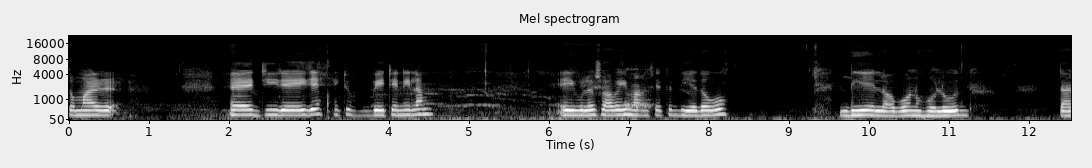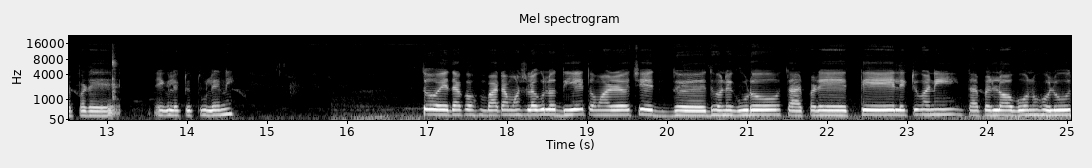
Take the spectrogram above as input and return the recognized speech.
তোমার জিরে, এই যে একটু বেটে নিলাম। এইগুলো সবই মাংসেতে দিয়ে দেবো। দিয়ে লবণ, হলুদ, তারপরে এগুলো একটু তুলে নিই। তো এ দেখো, বাটা মশলাগুলো দিয়ে তোমার হচ্ছে ধনে গুঁড়ো, তারপরে তেল একটুখানি, তারপরে লবণ, হলুদ,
